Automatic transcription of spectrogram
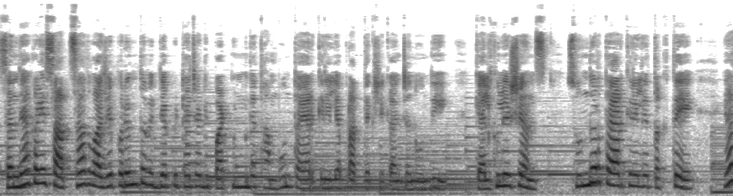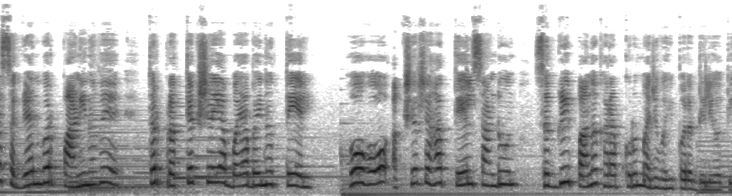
संध्याकाळी सात सात वाजेपर्यंत विद्यापीठाच्या डिपार्टमेंटमध्ये थांबून तयार केलेल्या प्रात्यक्षिकांच्या नोंदी कॅल्क्युलेशन्स सुंदर तयार केलेले तक्ते या सगळ्यांवर पाणी नव्हे तर प्रत्यक्ष या बयाबाईनं तेल हो हो अक्षरशः तेल सांडून सगळी पानं खराब करून माझी वही परत दिली होती.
